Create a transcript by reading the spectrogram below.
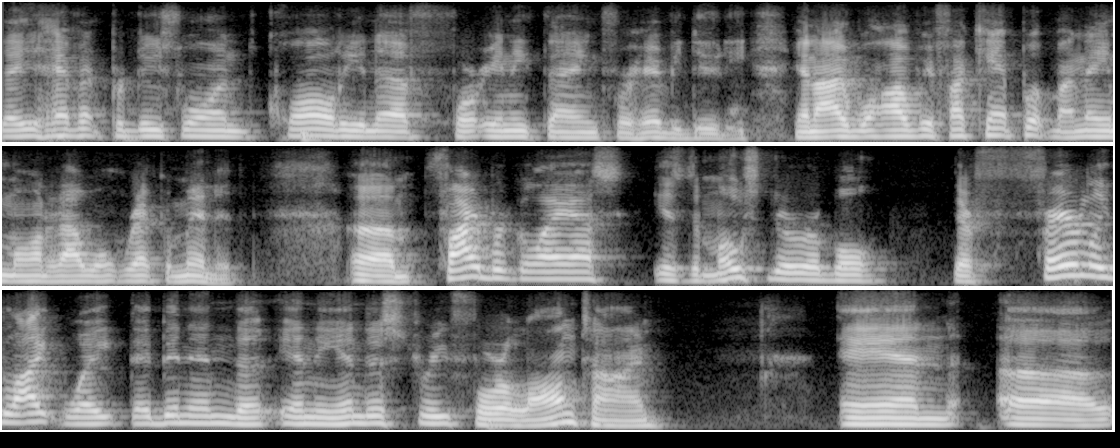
they haven't produced one quality enough for anything for heavy duty. And I will if I can't put my name on it, I won't recommend it. Um, fiberglass is the most durable. They're fairly lightweight. They've been in the in the industry for a long time and uh,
